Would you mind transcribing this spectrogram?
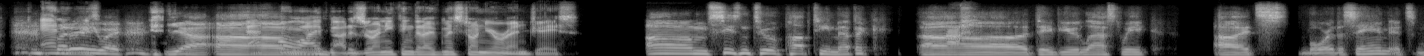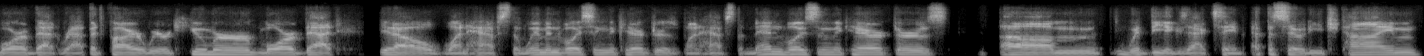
anyway, yeah. Um, that's all I've got. Is there anything that I've missed on your end, Jace? Um, season two of Pop Team Epic uh, ah. debuted last week. Uh, it's more of the same. It's more of that rapid fire, weird humor, more of that you know, one half's the women voicing the characters, one half's the men voicing the characters, um, with the exact same episode each time,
